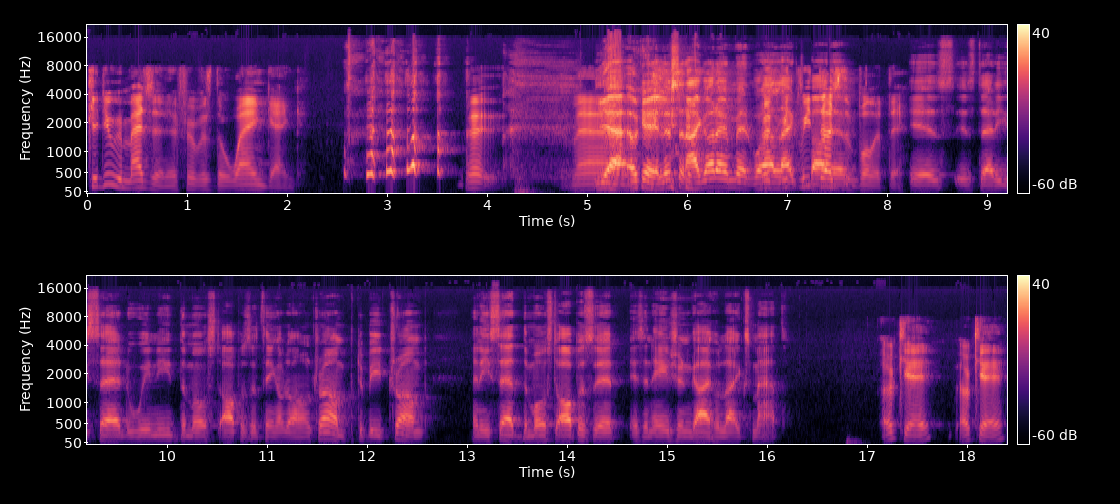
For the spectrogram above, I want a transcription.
could you imagine if it was the Wang Gang? Uh, Man. yeah, okay, listen, I gotta admit, what We- I we- liked we about him the bullet there. is is that he said we need the most opposite thing of Donald Trump to beat Trump, and he said the most opposite is an Asian guy who likes math. Okay, okay.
